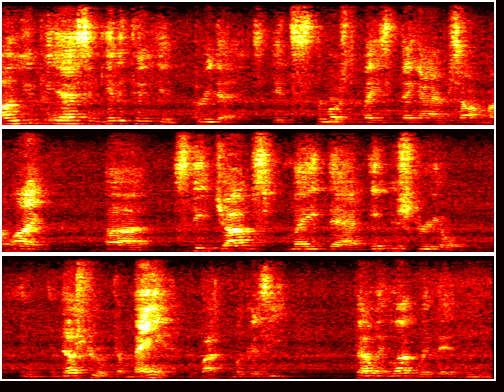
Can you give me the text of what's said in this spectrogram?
on UPS and get it to you in three days. It's the most amazing thing I ever saw in my life. Uh, Steve Jobs made that industrial, industrial demand because he fell in love with it and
